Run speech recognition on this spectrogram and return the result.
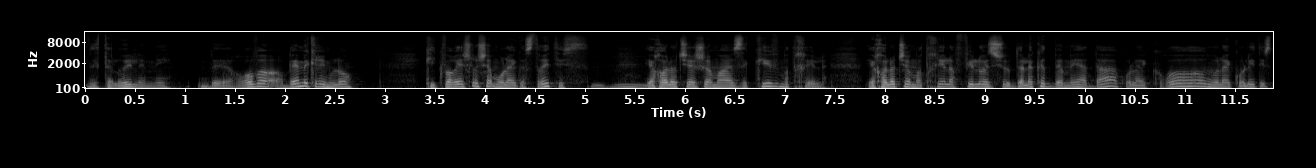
זה תלוי למי. ברוב, הרבה מקרים לא. כי כבר יש לו שם אולי גסטריטיס. Mm-hmm. יכול להיות שיש שם איזה קיב מתחיל. יכול להיות שמתחיל אפילו איזושהי דלקת במעי הדק, אולי קרוהן, אולי קוליטיס.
